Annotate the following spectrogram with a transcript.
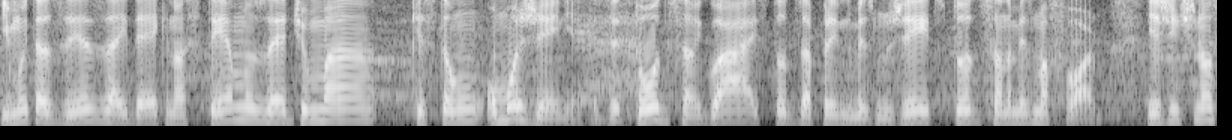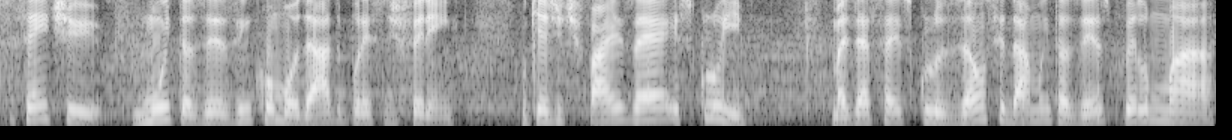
E muitas vezes a ideia que nós temos é de uma questão homogênea, quer dizer, todos são iguais, todos aprendem do mesmo jeito, todos são da mesma forma. E a gente não se sente muitas vezes incomodado por esse diferente. O que a gente faz é excluir. Mas essa exclusão se dá muitas vezes por uma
